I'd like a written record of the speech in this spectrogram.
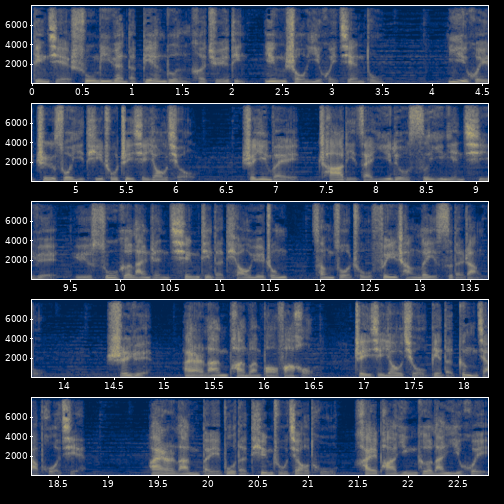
并且枢密院的辩论和决定应受议会监督。议会之所以提出这些要求。是因为查理在1641年7月与苏格兰人签订的条约中曾做出非常类似的让步。十月，爱尔兰叛乱爆发后，这些要求变得更加迫切。爱尔兰北部的天主教徒害怕英格兰议会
